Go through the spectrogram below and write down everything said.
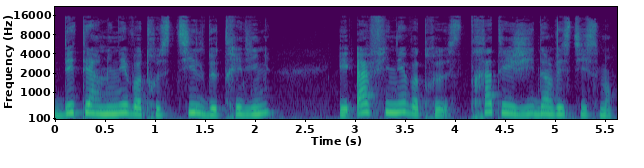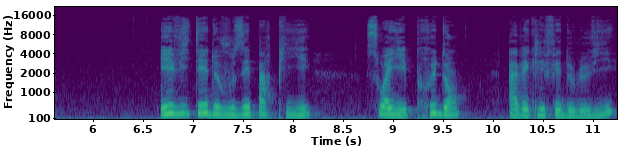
Déterminez votre style de trading et affinez votre stratégie d'investissement. Évitez de vous éparpiller, soyez prudent avec l'effet de levier,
